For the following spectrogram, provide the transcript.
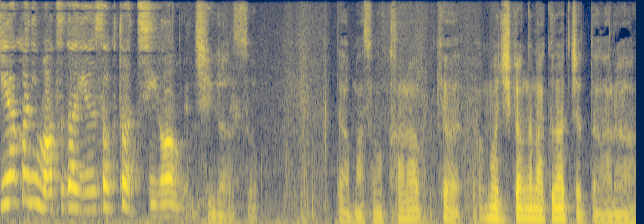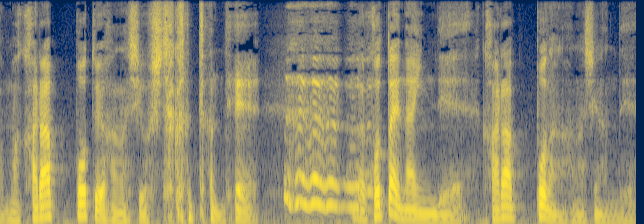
明らかに松田優作とは違うもん。違うそう。だからまあその空、今日はもう時間がなくなっちゃったから、まあ空っぽという話をしたかったんで、答えないんで、空っぽな話なんで。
